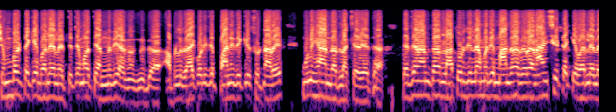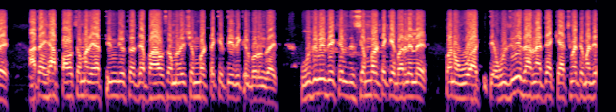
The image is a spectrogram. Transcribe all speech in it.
शंभर टक्के भरलेलं आहे. त्याच्यामुळे त्या नदी आपलं जायकवाडीचे पाणी देखील सुटणार आहे. म्हणून हा अंदाज लक्षात घ्यायचा. त्याच्यानंतर लातूर जिल्ह्यामध्ये मांजरा धरण ऐंशी टक्के भरलेलं आहे. आता ह्या पावसामध्ये ह्या तीन दिवसाच्या पावसामध्ये शंभर टक्के ते देखील भरून जाईल. उजनी देखील शंभर टक्के भरलेले आहे. पण उजवी उजनी धरणाच्या कॅचमेंटमध्ये म्हणजे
